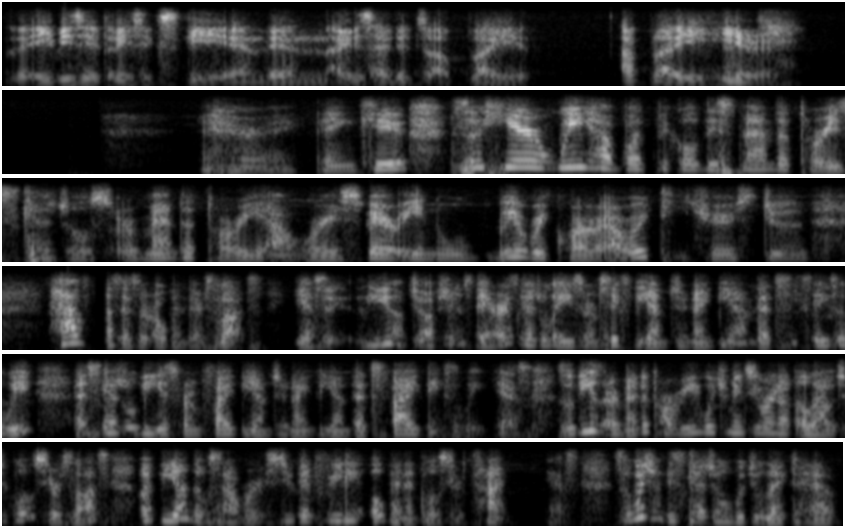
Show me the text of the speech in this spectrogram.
the ABC 360, and then I decided to apply apply here. Okay. All right, thank you. So here we have what we call these mandatory schedules or mandatory hours, wherein we require our teachers to have classes or open their slots. Yes, you have two options there. Schedule A is from 6 p.m. to 9 p.m. That's six days a week, and Schedule B is from 5 p.m. to 9 p.m. That's five days a week. Yes. So these are mandatory, which means you are not allowed to close your slots. But beyond those hours, you can freely open and close your time. Yes. So which of the schedule would you like to have?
